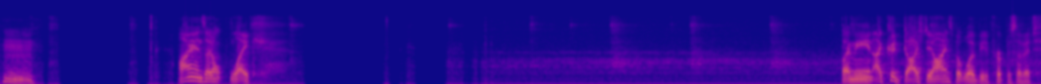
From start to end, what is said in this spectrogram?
Hmm. Ions I don't like. But I mean, I could dodge the ions, but what would be the purpose of it?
